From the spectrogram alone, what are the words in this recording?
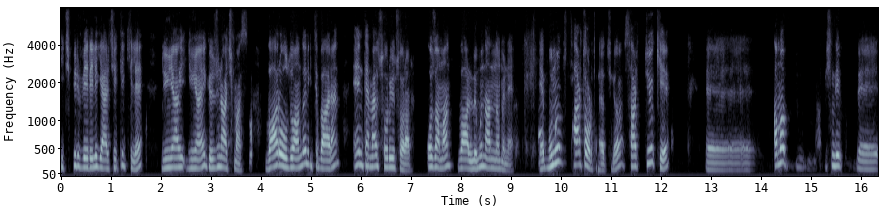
hiçbir verili gerçeklik ile dünya, dünyaya gözünü açmaz. Var olduğu andan itibaren en temel soruyu sorar. O zaman varlığımın anlamı ne? E, bunu Sartre ortaya atıyor. Sartre diyor ki e, ama şimdi e,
